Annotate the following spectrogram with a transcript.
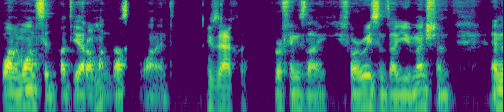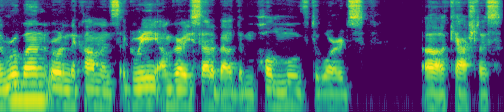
one wants it, but the other one doesn't want it Exactly. for things like for reasons that you mentioned. And Ruben wrote in the comments, agree, I'm very sad about the whole move towards uh, cashless.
